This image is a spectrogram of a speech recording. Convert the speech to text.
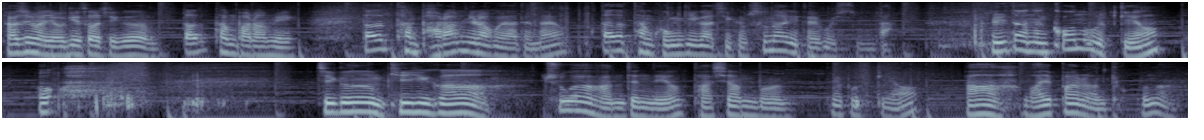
하지만 여기서 지금 따뜻한 바람이 따뜻한 바람이라고 해야 되나요? 따뜻한 공기가 지금 순환이 되고 있습니다. 일단은 꺼놓을게요. 어, 지금 기기가 추가가 안 됐네요. 다시 한번 해볼게요. 아, 와이파이를 안 켰구나.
